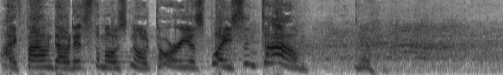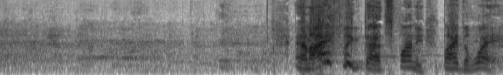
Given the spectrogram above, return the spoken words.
I found out it's the most notorious place in town. and I think that's funny. By the way,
